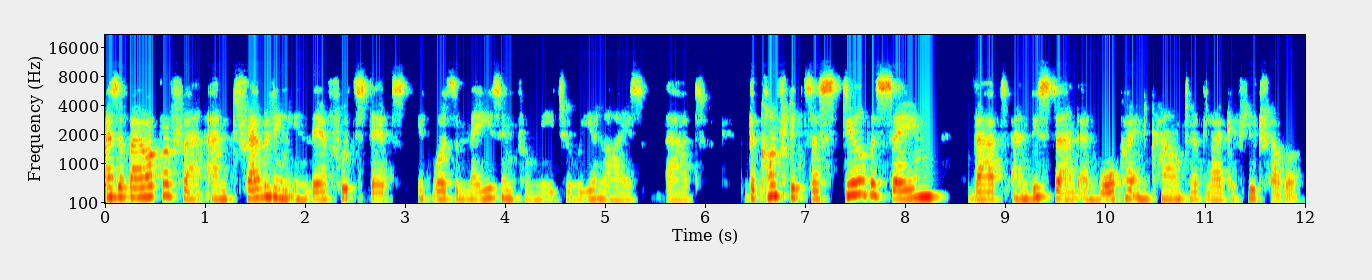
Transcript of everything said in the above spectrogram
as a biographer and traveling in their footsteps, it was amazing for me to realize that the conflicts are still the same that Anne Lister and Walker encountered like if you travel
